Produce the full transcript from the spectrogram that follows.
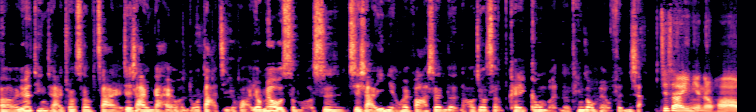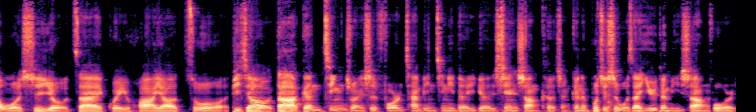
呃，因为听起来 Joseph 在接下来应该还有很多大计划，有没有什么是接下来一年会发生的？然后 Joseph 可以跟我们的听众朋友分享。接下来一年的话，我是有在规划要做比较大、更精准是 for 产品经理的一个线上课程，可能不只是我在 Udemy 上 for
